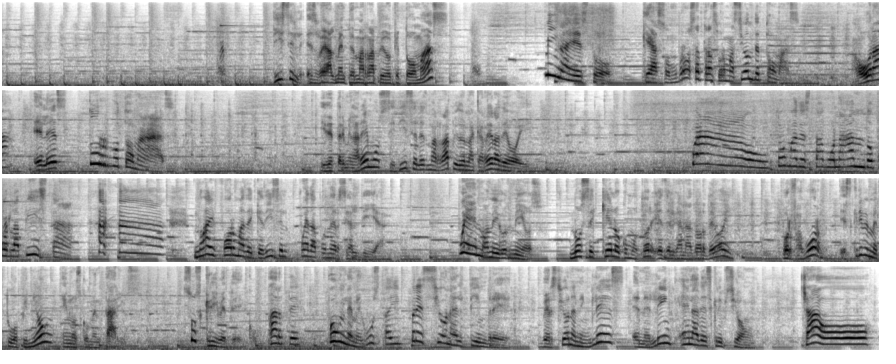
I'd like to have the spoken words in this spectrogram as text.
¿Diesel es realmente más rápido que Thomas? Mira esto. ¡Qué asombrosa transformación de Thomas! Ahora él es Turbo Thomas. Y determinaremos si Diesel es más rápido en la carrera de hoy. ¡Wow! Thomas está volando por la pista. no hay forma de que Diesel pueda ponerse al día. Bueno, amigos míos, no sé qué locomotor es el ganador de hoy. Por favor, escríbeme tu opinión en los comentarios. Suscríbete, comparte, ponle me gusta y presiona el timbre. Versión en inglés en el link en la descripción. ¡Chao!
